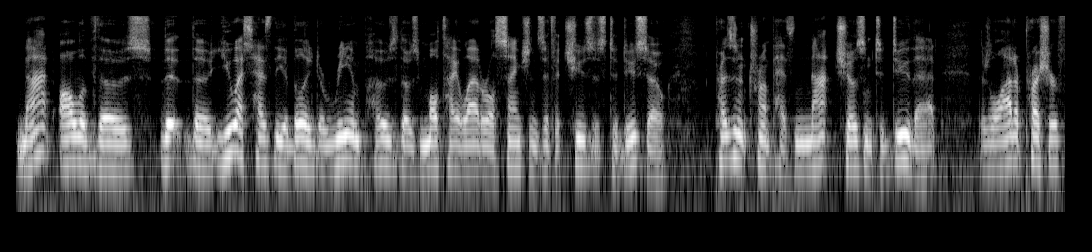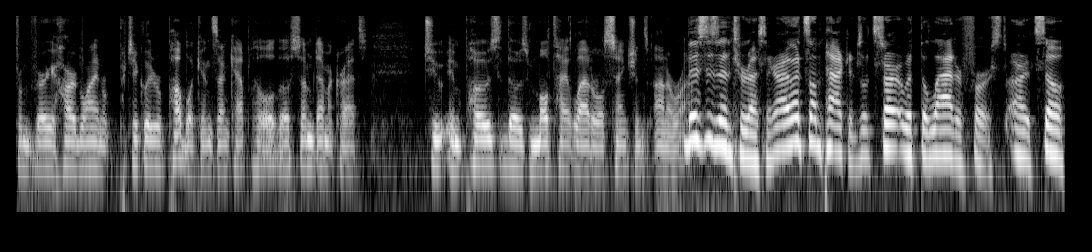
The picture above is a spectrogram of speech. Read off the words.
Not all of those, the, the U.S. has the ability to reimpose those multilateral sanctions if it chooses to do so. President Trump has not chosen to do that. There's a lot of pressure from very hardline, particularly Republicans on Capitol Hill, though some Democrats, to impose those multilateral sanctions on Iran. This is interesting. All right, let's unpackage. Let's start with the latter first. All right, so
